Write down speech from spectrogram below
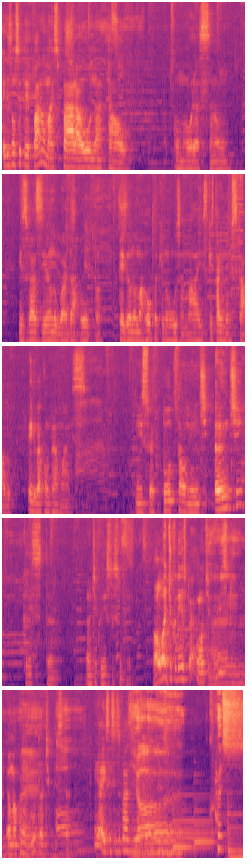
Eles não se preparam mais para o Natal com uma oração, esvaziando o guarda-roupa, pegando uma roupa que não usa mais, que está em bom estado. Ele vai comprar mais. Isso é totalmente anticristã. Anticristo isso veio. O anticristo é o anticristo. É uma conduta anticristã. E aí você se esvazia. Christmases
